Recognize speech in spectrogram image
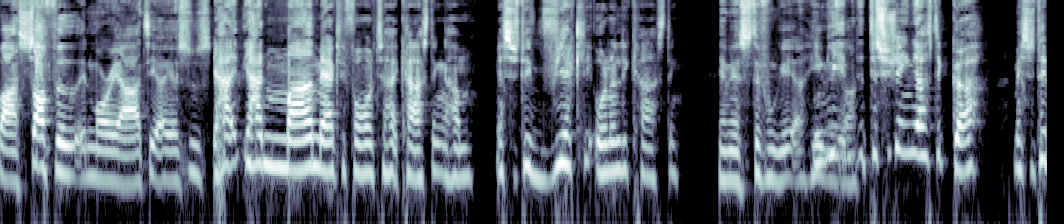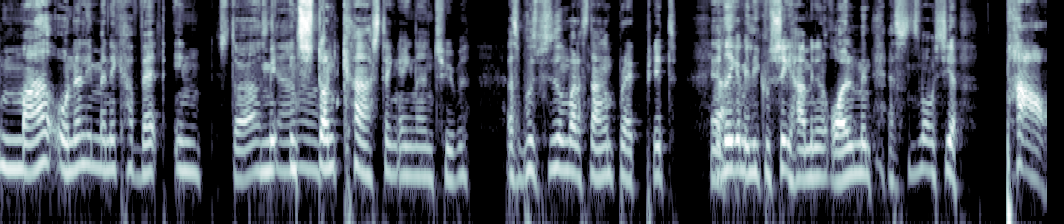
var så fed en Moriarty, og jeg synes... Jeg har, jeg har et meget mærkeligt forhold til casting af ham. Jeg synes, det er virkelig underlig casting. Jamen, jeg synes, det fungerer helt vildt godt. jeg, det synes jeg egentlig også, det gør. Men jeg synes, det er meget underligt, at man ikke har valgt en, Større stjerne. en stunt casting af en eller anden type. Altså på siden var der snak om Brad Pitt. Jeg Ja. ved ikke, om jeg lige kunne se ham i den rolle, men altså sådan, hvor man siger, pow,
